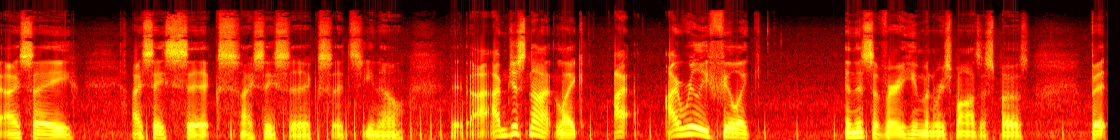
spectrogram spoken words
I, I say. I say six. I say six. It's you know, I, I'm just not like I. I really feel like, and this is a very human response, I suppose, but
